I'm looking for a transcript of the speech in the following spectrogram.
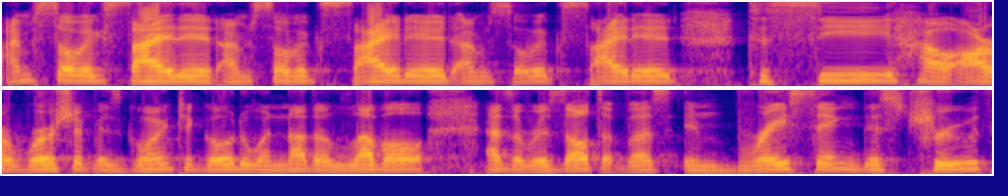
I'm so excited. I'm so excited. I'm so excited to see how our worship is going to go to another level as a result of us embracing this truth.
